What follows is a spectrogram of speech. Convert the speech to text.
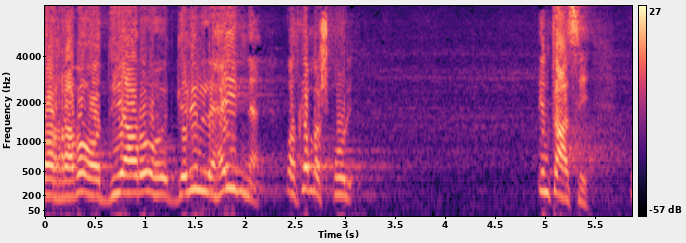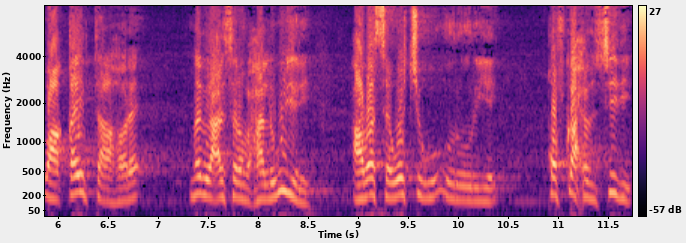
oo rabo oo diyaaru ood gelin lahaydna waad ka mashquuli. Intaasi waa qaybtaa hore nabiga alai slam waxaa lagu yidhi cabasa wejiguu uruuriyey qof ka xun sidii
